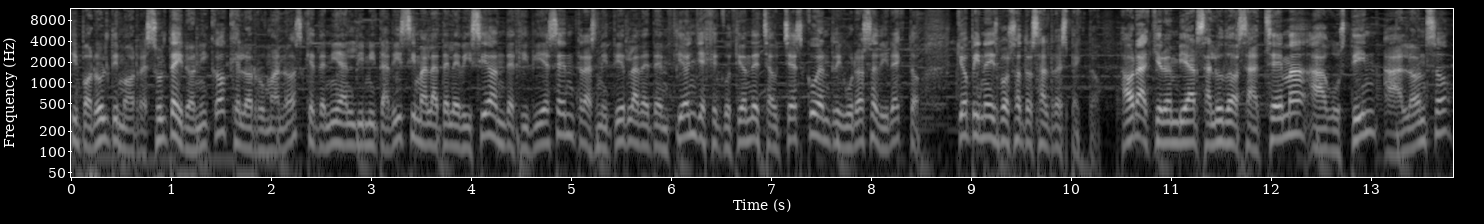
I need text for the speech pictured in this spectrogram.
Y por último, resulta irónico que los rumanos, que tenían limitadísima la televisión, decidiesen transmitir la detención y ejecución de Ceausescu en riguroso directo. ¿Qué opináis vosotros al respecto? Ahora quiero enviar saludos a Chema, a Agustín, a Alonso,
